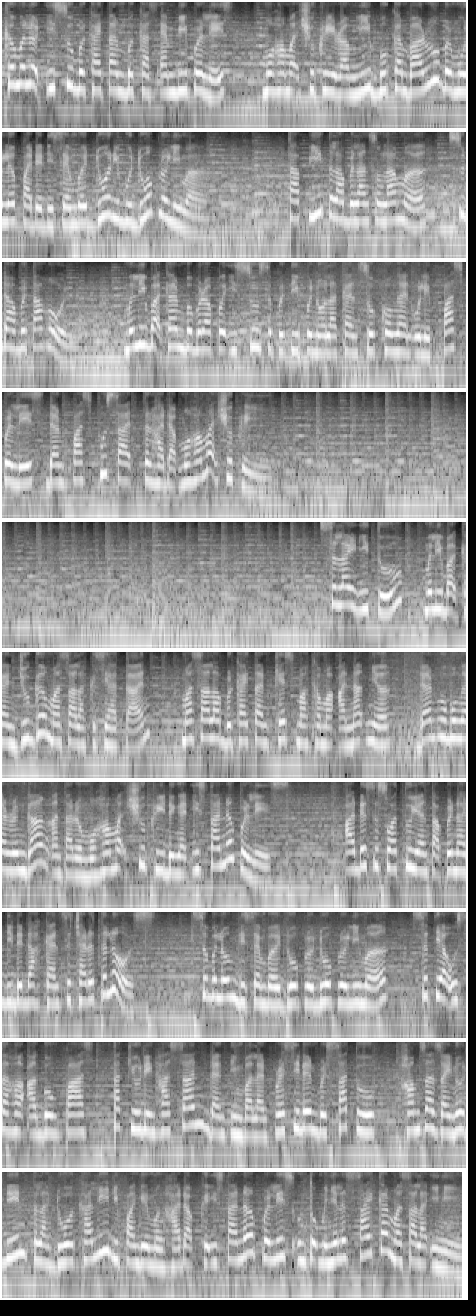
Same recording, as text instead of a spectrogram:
Kemelut isu berkaitan bekas MB Perlis, Muhammad Syukri Ramli bukan baru bermula pada Disember 2025. Tapi telah berlangsung lama, sudah bertahun. Melibatkan beberapa isu seperti penolakan sokongan oleh PAS Perlis dan PAS Pusat terhadap Muhammad Syukri. Selain itu, melibatkan juga masalah kesihatan, masalah berkaitan kes mahkamah anaknya dan hubungan renggang antara Muhammad Syukri dengan Istana Perlis. Ada sesuatu yang tak pernah didedahkan secara telus. Sebelum Disember 2025, Setiausaha Agung PAS, Takiuddin Hassan dan Timbalan Presiden Bersatu, Hamzah Zainuddin telah dua kali dipanggil menghadap ke Istana Perlis untuk menyelesaikan masalah ini.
